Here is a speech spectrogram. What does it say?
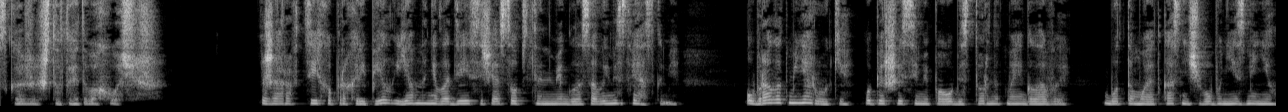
Скажи, что ты этого хочешь». Жаров тихо прохрипел, явно не владея сейчас собственными голосовыми связками. Убрал от меня руки, упершись ими по обе стороны от моей головы, будто мой отказ ничего бы не изменил.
